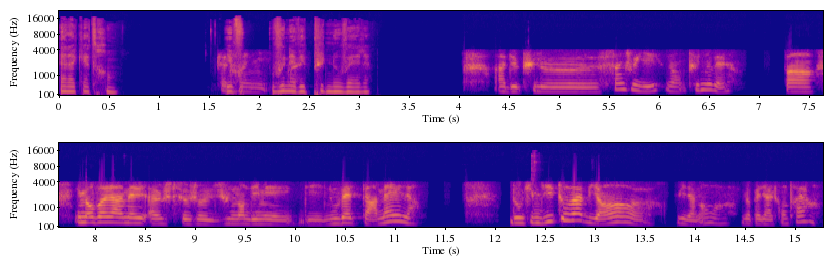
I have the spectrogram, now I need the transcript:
Elle a 4 ans. 4 ans et demi. Vous ouais. n'avez plus de nouvelles? Ah, depuis le 5 juillet, non, plus de nouvelles. Enfin, il m'envoie un mail, euh, je, je- je lui demande des, ma- des nouvelles par mail. Donc il me dit tout va bien, euh, évidemment, hein, il ne va pas dire le contraire.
